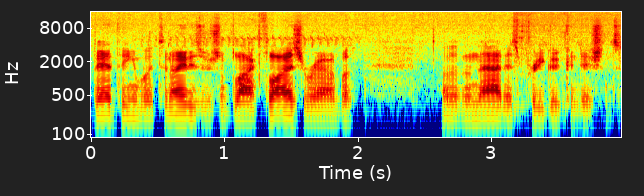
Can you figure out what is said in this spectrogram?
bad thing about tonight is there's some black flies around, but other than that, it's pretty good conditions.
